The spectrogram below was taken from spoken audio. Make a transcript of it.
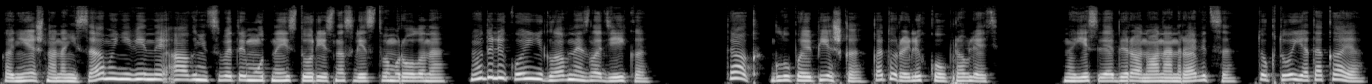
Конечно, она не самый невинный агнец в этой мутной истории с наследством Ролана, но далеко и не главная злодейка. Так, глупая пешка, которой легко управлять. Но если Абирану она нравится, то кто я такая?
